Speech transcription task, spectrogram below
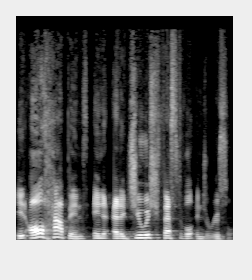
it all happens in, at a Jewish festival in Jerusalem.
